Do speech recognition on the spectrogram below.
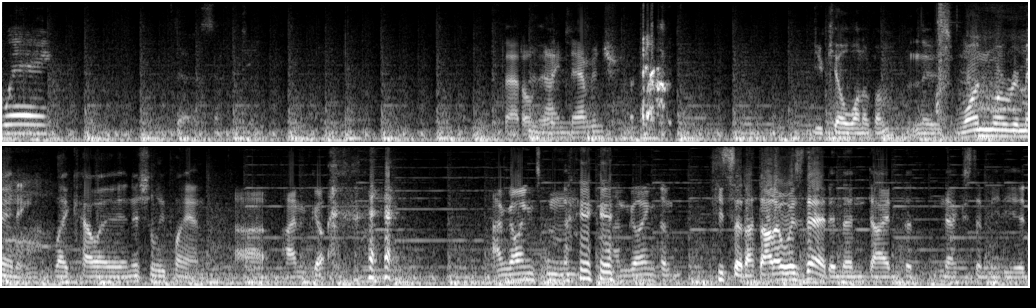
Way. The 17. That'll Nine hit. damage. You kill one of them, and there's one more remaining, like how I initially planned. Uh, I'm go. I'm going to. I'm going to. He said, "I thought I was dead," and then died the next immediate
